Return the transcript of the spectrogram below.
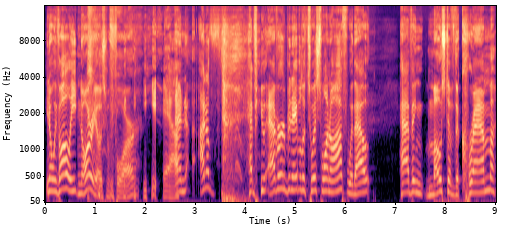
You know, we've all eaten Oreos before. yeah. And I don't have you ever been able to twist one off without having most of the creme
